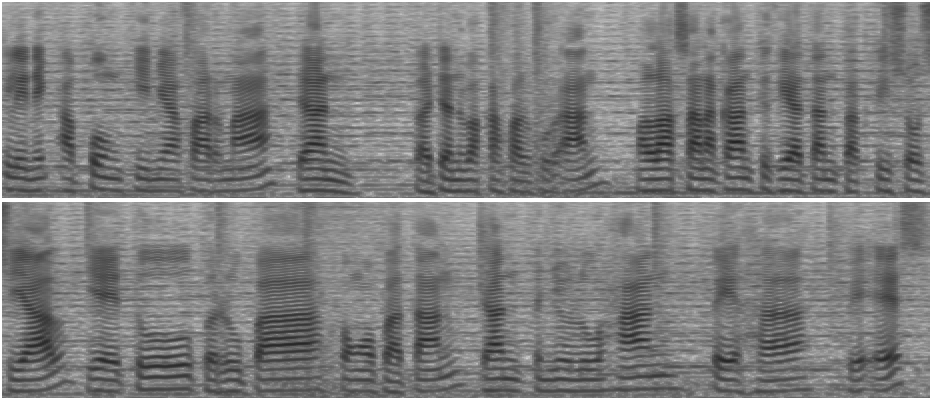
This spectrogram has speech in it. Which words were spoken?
Klinik Apung Kimia Farma dan Badan Wakaf Al-Quran melaksanakan kegiatan bakti sosial yaitu berupa pengobatan dan penyuluhan PHBS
